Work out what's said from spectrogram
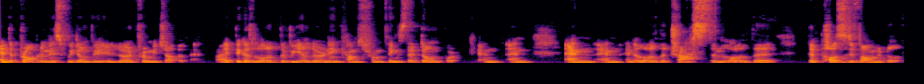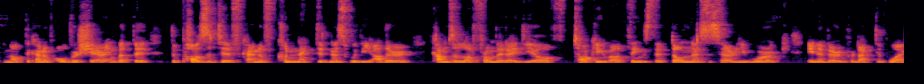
And the problem is we don't really learn from each other then, right? Because a lot of the real learning comes from things that don't work and and and and, and a lot of the trust and a lot of the the positive vulnerability, not the kind of oversharing, but the, the positive kind of connectedness with the other comes a lot from that idea of talking about things that don't necessarily work in a very productive way.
